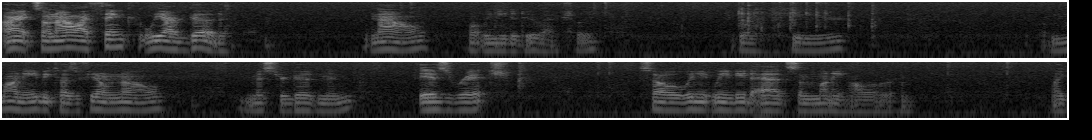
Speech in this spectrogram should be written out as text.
Alright, so now I think we are good. Now, what we need to do actually, go here, money, because if you don't know, Mr. Goodman is rich. So we need we need to add some money all over them. Like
